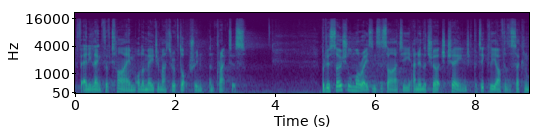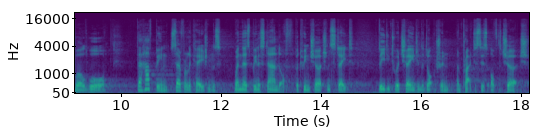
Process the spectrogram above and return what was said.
for any length of time on a major matter of doctrine and practice. But as social mores in society and in the Church changed, particularly after the Second World War, there have been several occasions when there's been a standoff between Church and State leading to a change in the doctrine and practices of the Church.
